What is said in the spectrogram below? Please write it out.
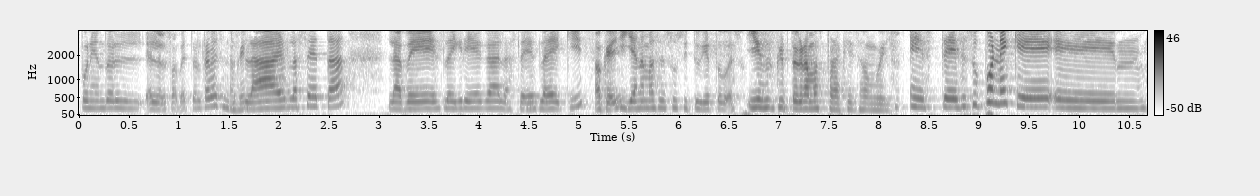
poniendo el, el alfabeto al revés. Entonces la A es la Z, la B es la Y, la C es la X. Ok. Y ya nada más es sustituir todo eso. ¿Y esos criptogramas para qué son, güey? Este, se supone que, eh,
